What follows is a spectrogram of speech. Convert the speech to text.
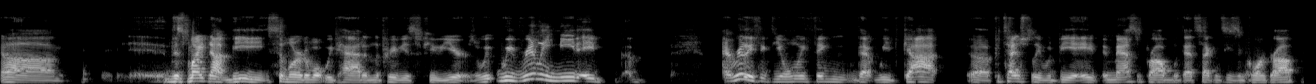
um, this might not be similar to what we've had in the previous few years. We, we really need a I really think the only thing that we've got uh, potentially would be a, a, massive problem with that second season corn crop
